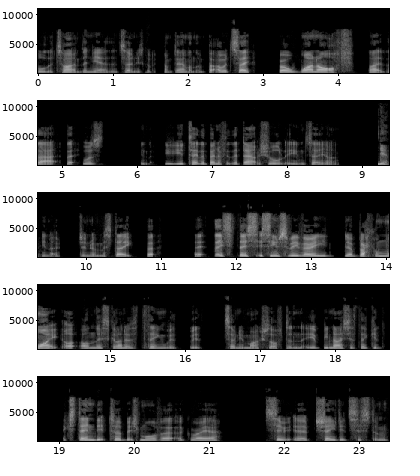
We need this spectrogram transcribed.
all the time, then yeah, then Sony's got to come down on them. But I would say for a one-off like that, that was you know you- you'd take the benefit of the doubt surely and say, oh, Yeah. you know, genuine mistake. But it, this this it seems to be very you know black and white on, on this kind of thing with with Sony and Microsoft, and it'd be nice if they could extend it to a bit more of a, a grayer, seri- uh, shaded system.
